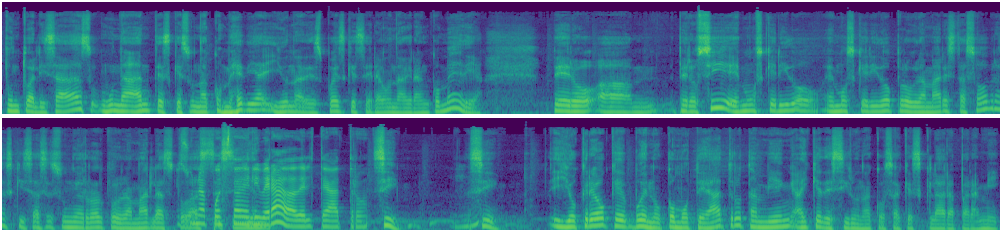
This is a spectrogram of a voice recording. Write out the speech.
puntualizadas, una antes que es una comedia y una después que será una gran comedia. Pero, pero sí, hemos querido, hemos querido programar estas obras. Quizás es un error programarlas todas. Es una apuesta deliberada del teatro. Sí, sí. Y yo creo que, bueno, como teatro también hay que decir una cosa que es clara para mí.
